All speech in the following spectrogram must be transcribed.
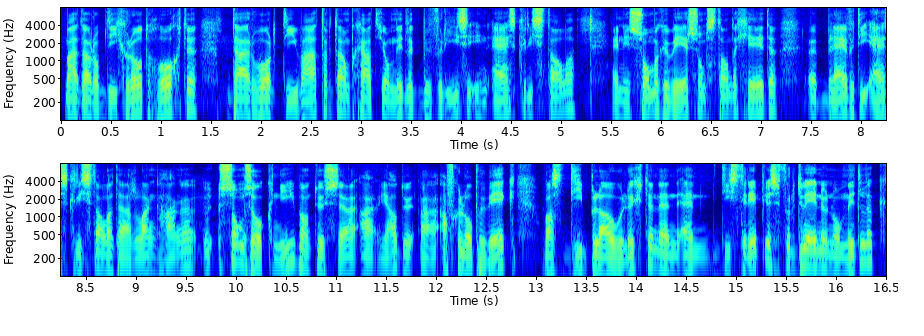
maar daar op die grote hoogte, daar wordt die waterdamp gaat die onmiddellijk bevriezen in ijskristallen. En in sommige weersomstandigheden blijven die ijskristallen daar lang hangen. Soms ook niet, want dus uh, ja, de uh, afgelopen week was die blauwe luchten en, en die streepjes verdwenen onmiddellijk.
